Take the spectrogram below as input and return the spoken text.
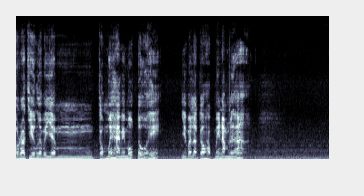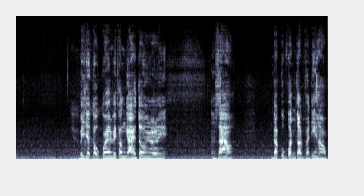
cậu ra trường là bây giờ cậu mới 21 tuổi. Như vậy là cậu học mấy năm nữa. Bây giờ cậu quen với con gái tôi rồi làm sao? Nó cũng vẫn còn phải đi học.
